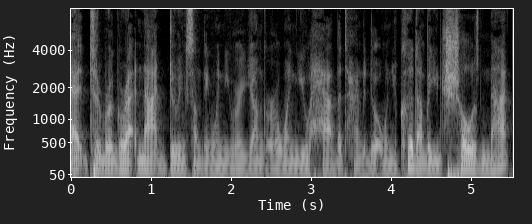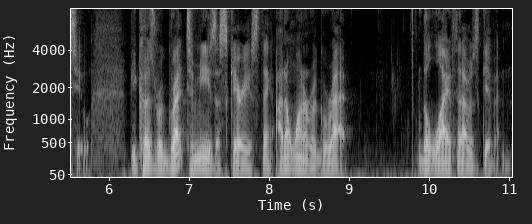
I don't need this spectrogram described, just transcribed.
eh, to regret not doing something when you were younger or when you had the time to do it when you could have done, but you chose not to. Because regret to me is the scariest thing. I don't want to regret the life that I was given.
